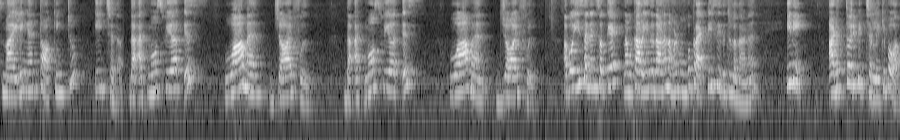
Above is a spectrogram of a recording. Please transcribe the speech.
smiling and talking to each other. The atmosphere is warm and joyful. The atmosphere is warm and joyful അപ്പോൾ ഈ സെന്റൻസ് ഒക്കെ നമുക്ക് അറിയുന്നതാണ്. നമ്മൾ മുമ്പ് പ്രാക്ടീസ് ചെയ്തിട്ടുള്ളതാണ്. ഇനി അടുത്തൊരു പിക്ചറിലേക്ക് പോവാം.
